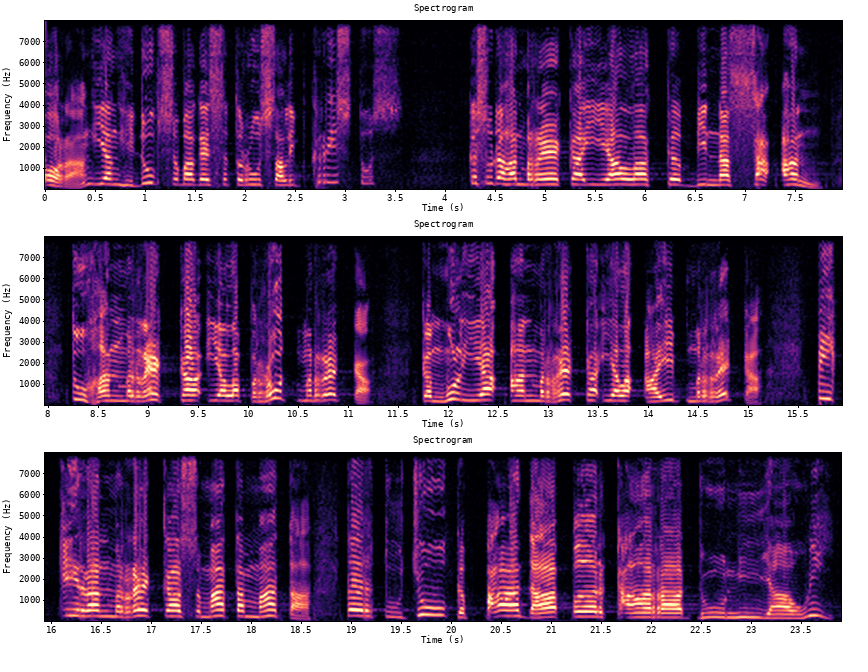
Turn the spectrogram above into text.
orang yang hidup sebagai seteru salib Kristus. Kesudahan mereka ialah kebinasaan. Tuhan mereka ialah perut mereka. Kemuliaan mereka ialah aib mereka. Pikiran mereka semata-mata tertuju kepada perkara duniawi.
